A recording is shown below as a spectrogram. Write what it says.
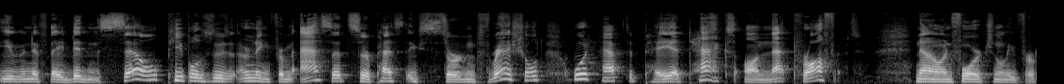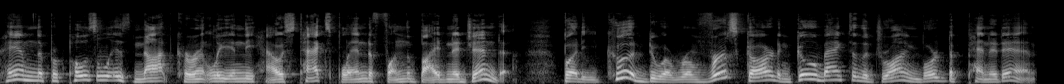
even if they didn't sell, people whose earning from assets surpassed a certain threshold would have to pay a tax on that profit. Now unfortunately for him, the proposal is not currently in the House tax plan to fund the Biden agenda. But he could do a reverse card and go back to the drawing board to pen it in.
